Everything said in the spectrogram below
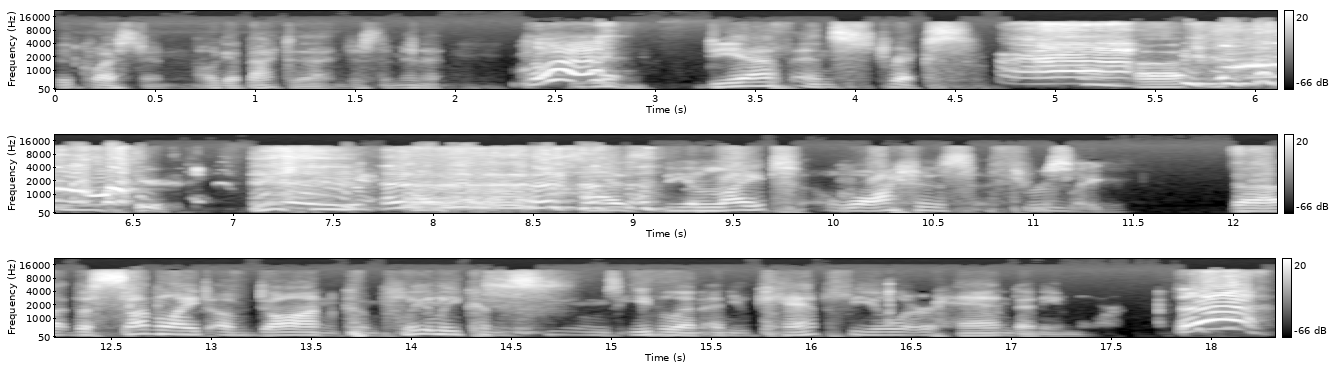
Good question. I'll get back to that in just a minute. Ah! Diath and Strix. Uh, you see as, as the light washes through like, the, the sunlight of dawn completely consumes Evelyn, and you can't feel her hand anymore. Ah!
